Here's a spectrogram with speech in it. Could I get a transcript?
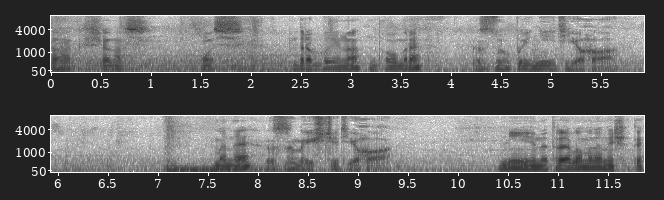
Так, що у нас? Ось драбина, добре. Зупиніть його. Мене? Знищіть його. Ні, не треба мене нищити.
